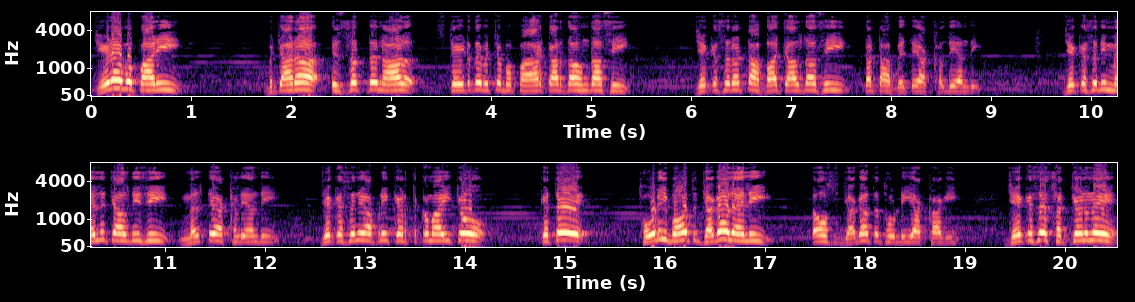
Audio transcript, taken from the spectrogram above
ਜਿਹੜਾ ਵਪਾਰੀ ਵਿਚਾਰਾ ਇੱਜ਼ਤ ਦੇ ਨਾਲ ਸਟੇਟ ਦੇ ਵਿੱਚ ਵਪਾਰ ਕਰਦਾ ਹੁੰਦਾ ਸੀ। ਜੇ ਕਿਸੇ ਦਾ ਢਾਬਾ ਚੱਲਦਾ ਸੀ, ਤਾਂ ਢਾਬੇ ਤੇ ਅੱਖ ਲਿਆਂਦੀ। ਜੇ ਕਿਸੇ ਦੀ ਮਿੱਲ ਚੱਲਦੀ ਸੀ, ਮਿਲ ਤੇ ਅੱਖ ਲਿਆਂਦੀ। ਜੇ ਕਿਸੇ ਨੇ ਆਪਣੀ ਕਿਰਤ ਕਮਾਈ ਚੋਂ ਕਿਤੇ ਥੋੜੀ ਬਹੁਤ ਜਗ੍ਹਾ ਲੈ ਲਈ, ਤਾਂ ਉਸ ਜਗ੍ਹਾ ਤੇ ਤੁਹਾਡੀ ਅੱਖ ਆ ਗਈ। ਜੇ ਕਿਸੇ ਸੱਜਣ ਨੇ,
